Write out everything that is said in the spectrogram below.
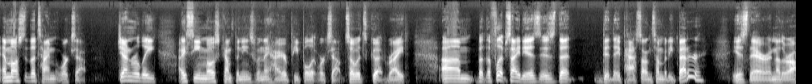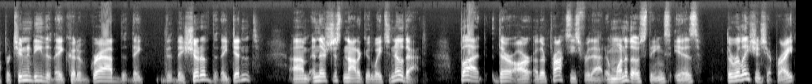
And most of the time it works out. Generally, I see most companies when they hire people, it works out. So it's good, right? Um, but the flip side is is that did they pass on somebody better? Is there another opportunity that they could have grabbed that they that they should have that they didn't? Um, and there's just not a good way to know that. But there are other proxies for that, and one of those things is the relationship, right?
